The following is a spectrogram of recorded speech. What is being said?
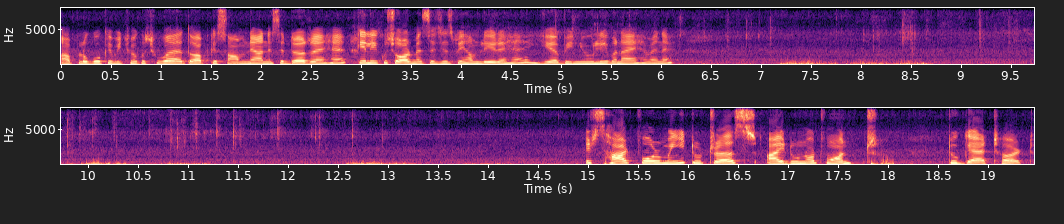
आप लोगों के बीच में कुछ हुआ है तो आपके सामने आने से डर रहे हैं। के लिए कुछ और मैसेजेस भी हम ले रहे हैं। ये अभी न्यूली बनाए हैं मैंने। It's hard for me to trust I do not want to get hurt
